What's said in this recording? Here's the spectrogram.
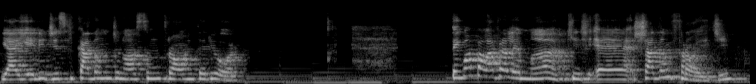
E aí ele diz que cada um de nós tem um troll interior. Tem uma palavra alemã que é Schadenfreude,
